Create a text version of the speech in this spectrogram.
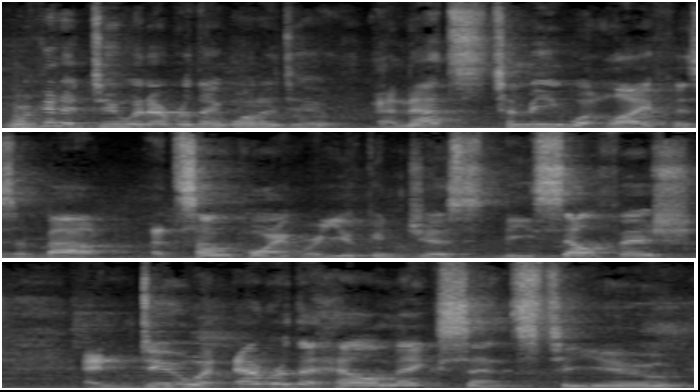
We're going to do whatever they want to do. And that's to me what life is about at some point where you can just be selfish and do whatever the hell makes sense to you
